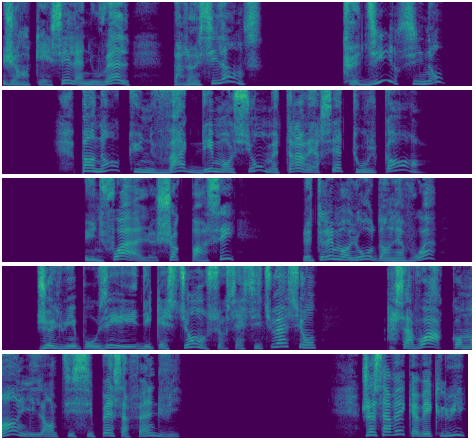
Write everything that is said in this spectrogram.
J'ai encaissé la nouvelle par un silence. Que dire sinon? Pendant qu'une vague d'émotion me traversait tout le corps. Une fois le choc passé, le trémolo dans la voix, je lui ai posé des questions sur sa situation, à savoir comment il anticipait sa fin de vie. Je savais qu'avec lui,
